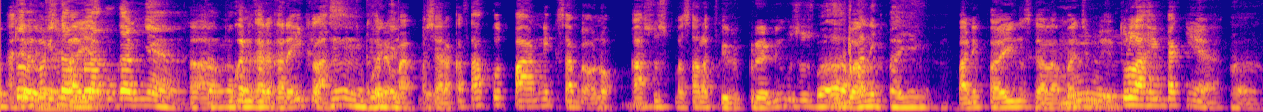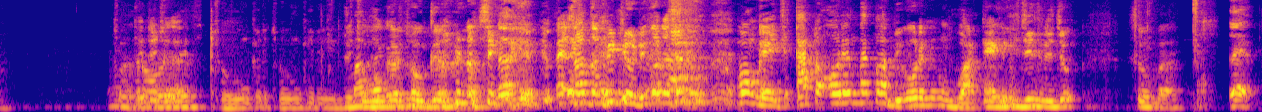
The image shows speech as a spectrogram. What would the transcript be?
Betul, Akhirnya kita melakukannya. Kita bukan gara-gara ikhlas, Hmm, itu. masyarakat takut, panik sampai ono kasus masalah bir brand ini khusus berubah. panik buying. panik buying segala macam. Hmm. Itulah impactnya. Heeh. Itu juga jungkir-jungkir ini. Jungkir-jungkir nasi. Nek nonton video di kono mau nggak katok orang tak lebih orang buat ini jadi cuk. Sumpah. Lek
